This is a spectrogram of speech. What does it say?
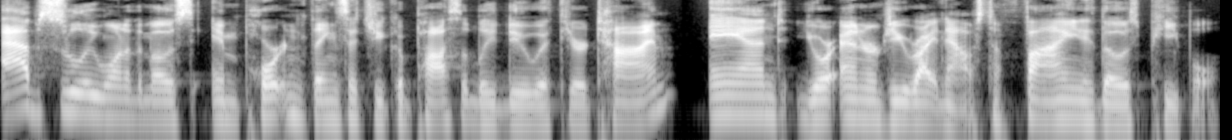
absolutely one of the most important things that you could possibly do with your time and your energy right now is to find those people.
